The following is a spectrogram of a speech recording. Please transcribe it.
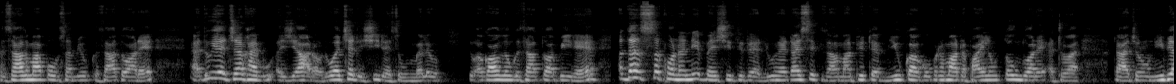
ကစားသမားပုံစံမျိုးကစားသွားတယ်။အဲသူရဲ့ချက်ခိုင်မှုအရာတော့လိုအပ်ချက်တွေရှိတယ်ဆိုပေမဲ့လို့သူအကောင်းဆုံးကစားသွားပြီးတယ်အသက်18နှစ်ပဲရှိသေးတဲ့လူငယ်တိုက်စစ်ကစားသမားဖြစ်တဲ့မြူကာကိုပထမတစ်ပိုင်းလုံးတုံးသွားတဲ့အတွက် ဒါကျွန်တော်နီးပြ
